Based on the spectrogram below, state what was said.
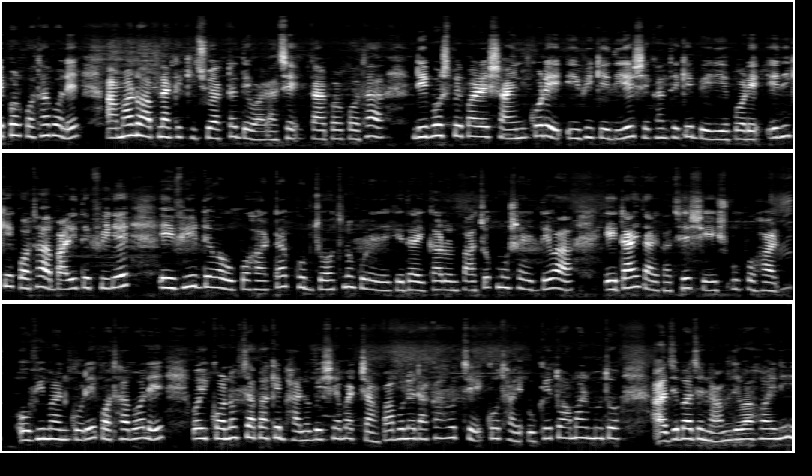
এরপর কথা বলে, আমারও আপনাকে কিছু একটা দেওয়ার আছে। তারপর কথা ডিভোর্স পেপারে সাইন করে এভিকে দিয়ে সেখান থেকে বেরিয়ে পড়ে। এদিকে কথা বাড়িতে ফিরে এভির দেওয়া উপহারটা খুব যত্ন করে রেখে দেয়, কারণ পাচক মশাইয়ের দেওয়া এটাই তার কাছে শেষ উপহার। অভিমান করে কথা বলে, ওই কনক চাপাকে ভালোবেসে আবার চাপা বলে ডাকা হচ্ছে? কোথায়? ওকে তো আমার মতো আজে বাজে নাম দেওয়া হয়নি?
